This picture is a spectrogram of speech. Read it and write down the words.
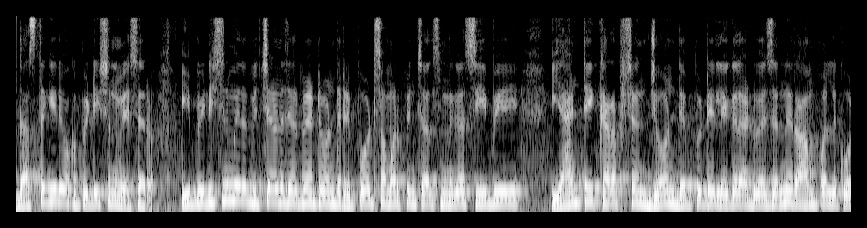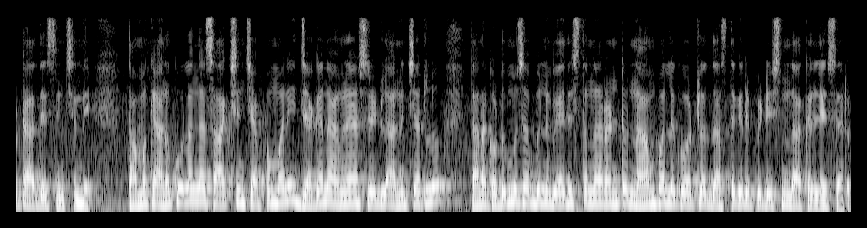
దస్తగిరి ఒక పిటిషన్ వేశారు. ఈ పిటిషన్ మీద విచారణ జరిపినటువంటి రిపోర్ట్ సమర్పించాల్సిందిగా CBI anti corruption zone deputy legal అడ్వైజర్ని రాంపల్లి కోర్టు ఆదేశించింది. తమకి అనుకూలంగా సాక్ష్యం చెప్పమని జగన్ అవినాష్ రెడ్డిల అనుచరులు తన కుటుంబ సభ్యులను వేధిస్తున్నారంటూ నాంపల్లి కోర్టులో దస్తగిరి పిటిషన్ దాఖలు చేశారు.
